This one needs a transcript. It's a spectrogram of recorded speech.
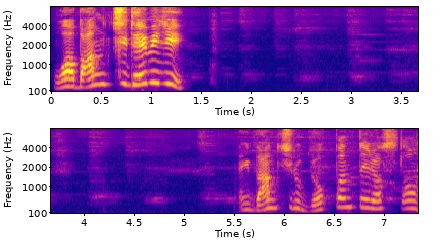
와 망치 데미지! 아니 망치로 몇 번 때렸어.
